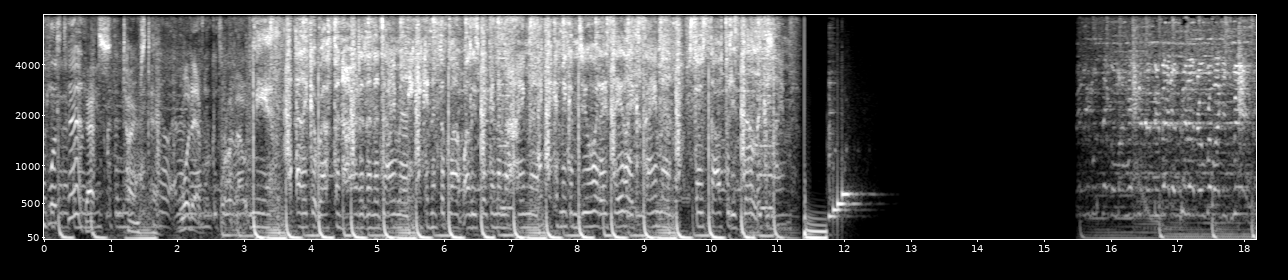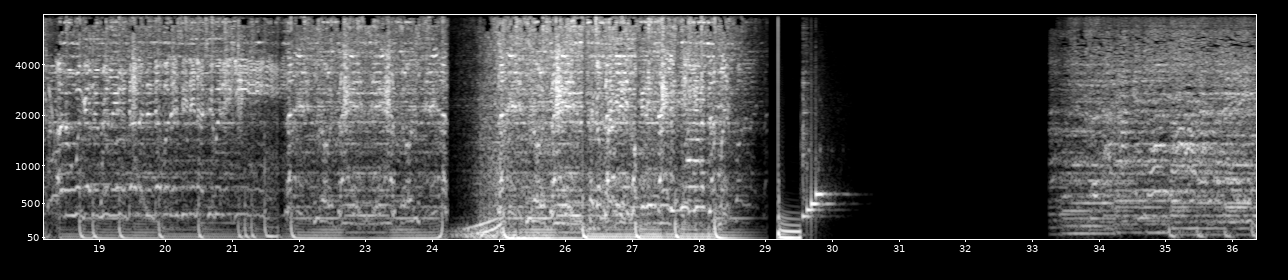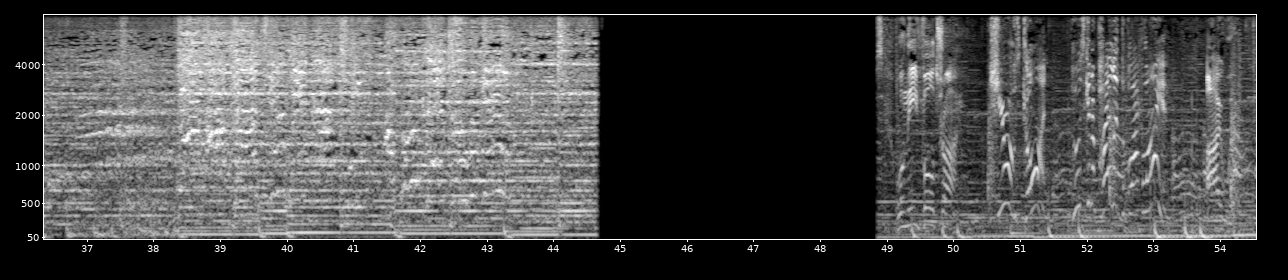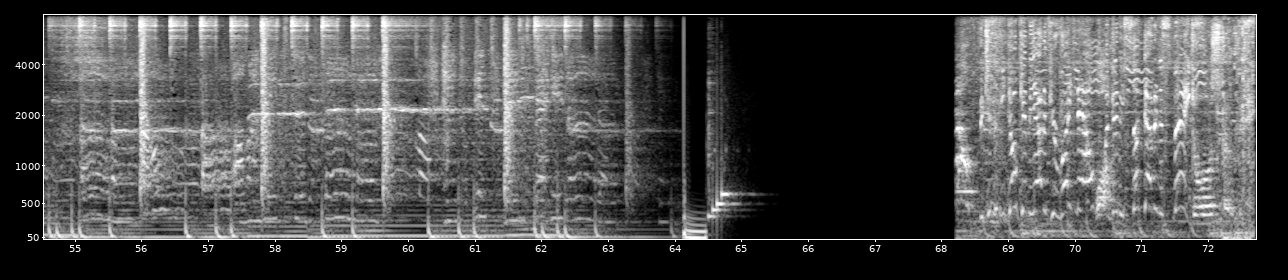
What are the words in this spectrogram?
like 1,000 plus 10. That's times 10. Whatever, Rob out. Me, I like it rough and harder than a diamond. He can hit the blunt while he's breaking in the hymen. I can make him do what I say like Simon. So soft, but he's built like a lineman. Voltron. Hero's gone. Who's gonna pilot the Black Lion? I will. Because if you don't get me out of here right now, I'm gonna be sucked out into space! Doors opening.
